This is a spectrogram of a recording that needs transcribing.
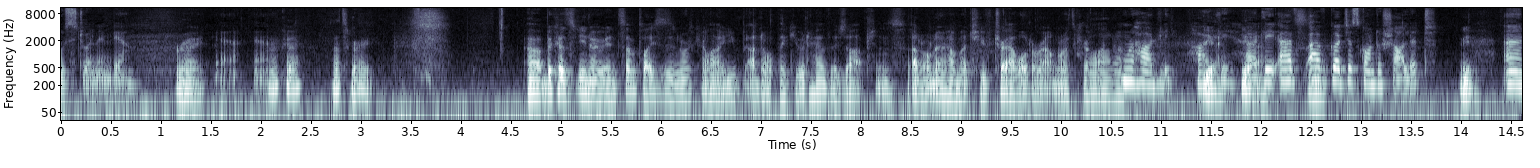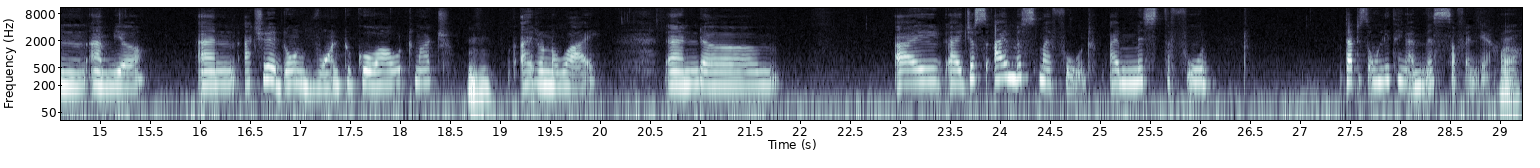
used to in india right. yeah, yeah. Okay, that's great. Uh, because you know, in some places in North Carolina, you, I don't think you would have those options. I don't know how much you've traveled around North Carolina. Mm, hardly hardly yeah, hardly i've so- i've got just gone to charlotte Yeah. and i'm here and actually i don't want to go out much hmm i don't know why and um, i i just i miss my food i miss the food that is the only thing i miss of india Wow.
